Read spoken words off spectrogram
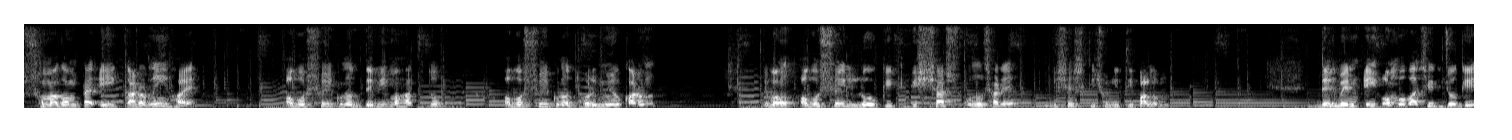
সমাগমটা এই কারণেই হয়, অবশ্যই কোনো দেবী মাহাত্ম্য অবশ্যই কোনো ধর্মীয় কারণ এবং অবশ্যই লৌকিক বিশ্বাস অনুসারে বিশেষ কিছু রীতি পালন। দেখবেন এই অম্বুবাচীর যোগে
